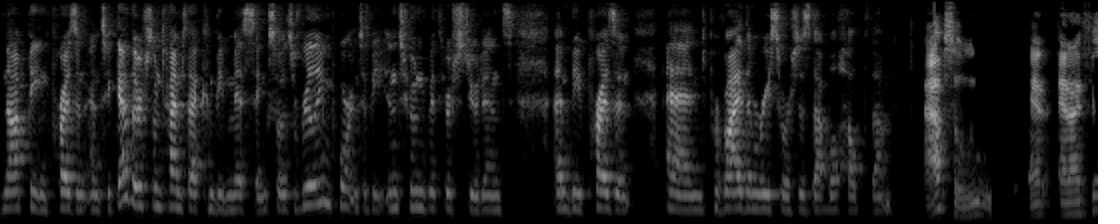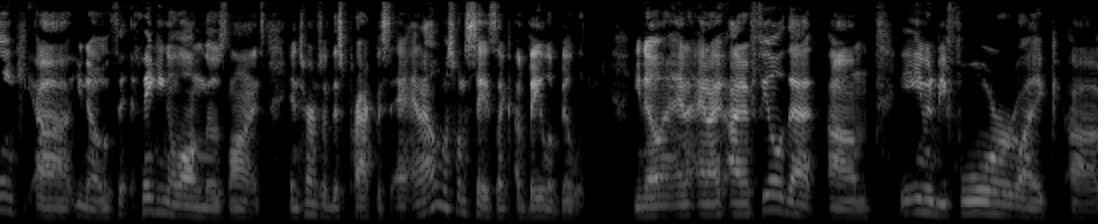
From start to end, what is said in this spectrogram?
not being present and together, sometimes that can be missing. So it's really important to be in tune with your students and be present and provide them resources that will help them. Absolutely. And and I think uh, you know th- thinking along those lines in terms of this practice, and, and I almost want to say it's like availability you know and and i, I feel that um, even before like uh,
